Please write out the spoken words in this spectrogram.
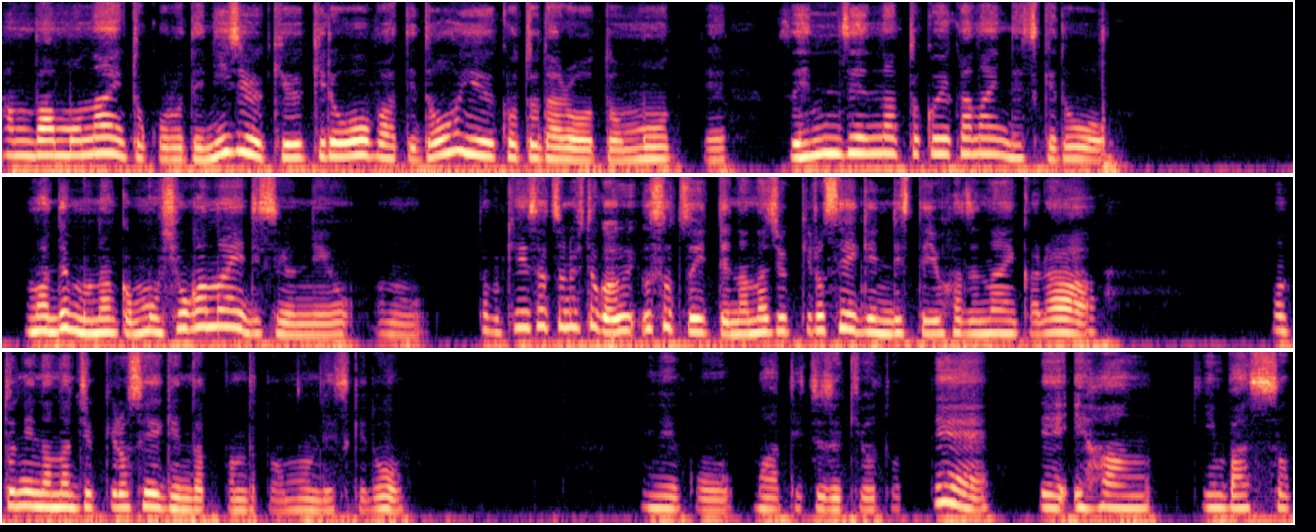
看板もないところで29キロオーバーってどういうことだろうと思って全然納得いかないんですけどまあでもなんかもうしょうがないですよね。あの多分警察の人が嘘ついて70キロ制限ですって言うはずないから本当に70キロ制限だったんだとは思うんですけどねこうまあ手続きを取ってで違反金罰則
